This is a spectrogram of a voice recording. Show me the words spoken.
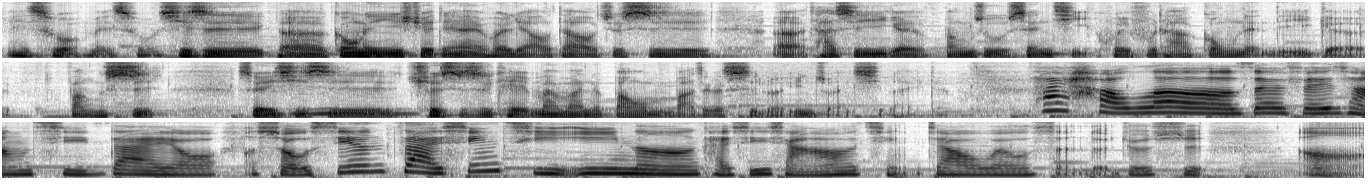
没错，没错。其实，呃，功能医学等下也会聊到，就是呃，它是一个帮助身体恢复它功能的一个方式。所以，其实确实是可以慢慢的帮我们把这个齿轮运转起来的。太好了，所以非常期待哦。首先，在星期一呢，凯西想要请教 Wilson 的就是。呃，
